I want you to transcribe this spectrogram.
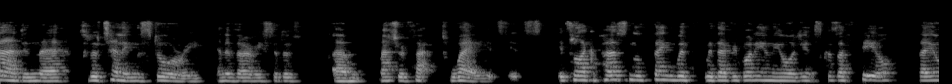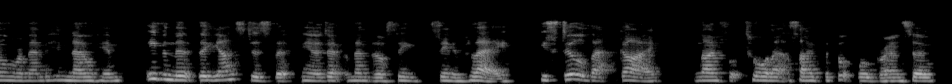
standing there sort of telling the story in a very sort of um, matter of fact way. It's it's it's like a personal thing with with everybody in the audience because I feel they all remember him, know him. Even the the youngsters that you know don't remember or seen seen him play, he's still that guy, nine foot tall outside the football ground. So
